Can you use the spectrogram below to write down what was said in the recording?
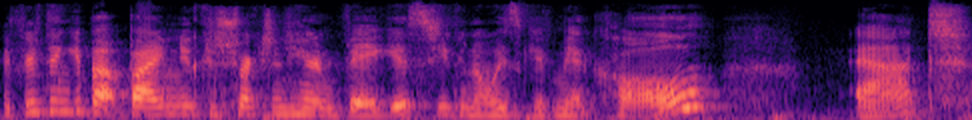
If you're thinking about buying new construction here in Vegas, you can always give me a call at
